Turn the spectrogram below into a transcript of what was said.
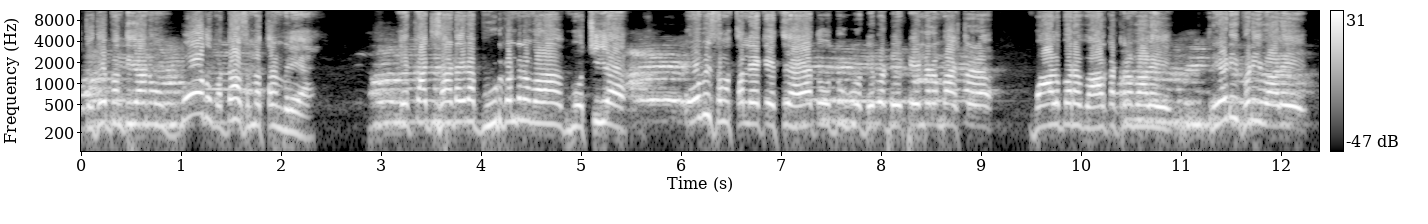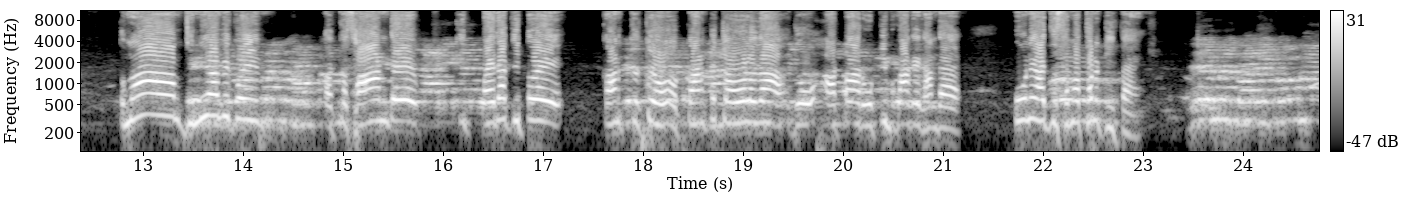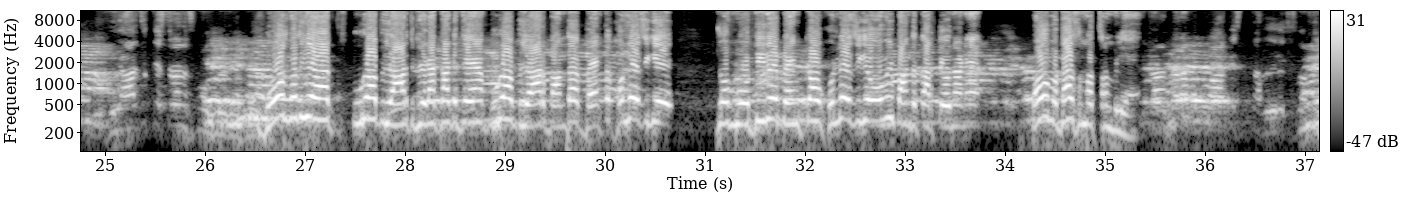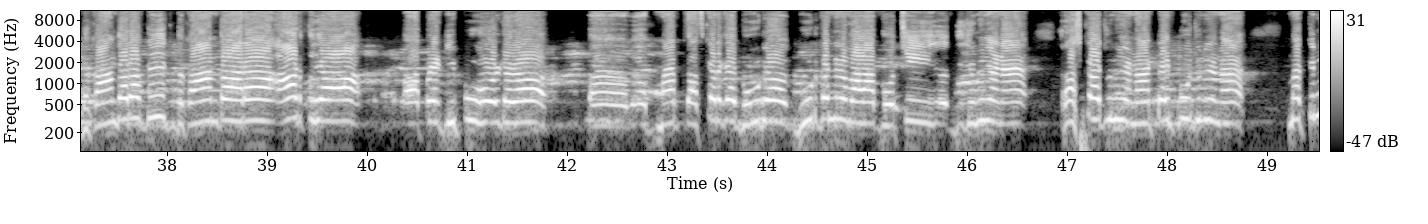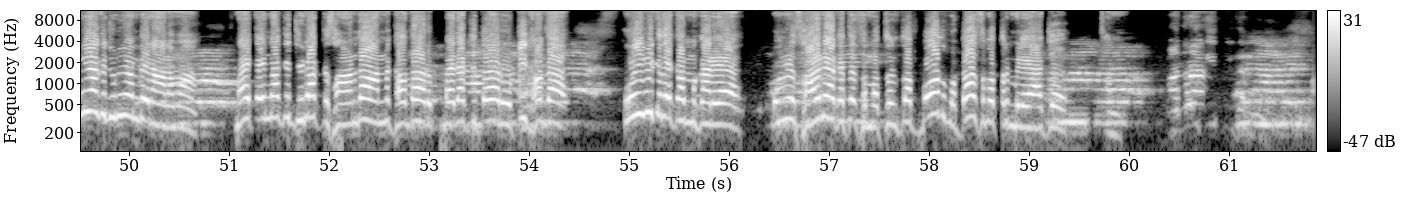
ਜਥੇਬੰਦੀਆਂ ਨੂੰ ਬਹੁਤ ਵੱਡਾ ਸਮਰਥਨ ਮਿਲਿਆ ਹੈ। ਇੱਕ ਅੱਜ ਸਾਡਾ ਜਿਹੜਾ ਬੂਟ ਗੰਢਣ ਵਾਲਾ ਮੋਚੀ ਹੈ ਉਹ ਵੀ ਸਮਰਥਨ ਲੈ ਕੇ ਇੱਥੇ ਆਇਆ ਤੇ ਉਦੋਂ ਵੱਡੇ ਵੱਡੇ ਟੇਲਰ ਮਾਸਟਰ ਵਾਲ ਪਰ ਵਾਲ ਕੱਟਣ ਵਾਲੇ ਰੇੜੀ ਫੜੀ ਵਾਲੇ तमाम ਜਿੰਨੀਆਂ ਵੀ ਕੋਈ ਅ, ਕਿਸਾਨ ਦੇ ਪੈਦਾ ਕੀਤੇ ਹੋਏ ਕਣਕ ਕਣਕ ਚੌਲ ਦਾ ਜੋ ਆਟਾ ਰੋਟੀ ਪਕਾ ਕੇ ਖਾਂਦਾ ਹੈ ਉਹਨੇ ਅੱਜ ਸਮਰਥਨ ਕੀਤਾ ਹੈ ਬਾਜ਼ਾਰ ਚ ਕਿਸ ਤਰ੍ਹਾਂ ਰਿਸਪੌਂਸ ਮਿਲਿਆ ਬਹੁਤ ਵਧੀਆ। ਪੂਰਾ ਬਾਜ਼ਾਰ ਚ ਗੇੜਾ ਕੱਢ ਕੇ ਆ ਪੂਰਾ ਬਾਜ਼ਾਰ ਬੰਦ ਹੈ ਬੈਂਕ ਖੁੱਲੇ ਸੀਗੇ ਜੋ ਮੋਦੀ ਦੇ ਬੈਂਕ ਆ ਖੁੱਲੇ ਸੀਗੇ ਉਹ ਵੀ ਬੰਦ ਕਰਤੇ ਉਹਨਾਂ ਨੇ ਬਹੁਤ ਵੱਡਾ ਸਮਰਥਨ ਮਿਲਿਆ। ਦੁਕਾਨਦਾਰਾਂ ਦੀ ਦੁਕਾਨਦਾਰ ਆੜਤੀਆ ਆਪਣੇ ਡੀਪੂ ਹੋਲਡਰ ਮੈਂ ਦੱਸ ਕਰਕੇ ਬੂਟ ਬੂਟ ਕੱਢਣ ਵਾਲਾ, ਬੋਚੀ ਯੂਨੀਅਨ ਹੈ, ਰਸਕਾ ਯੂਨੀਅਨ ਹੈ, ਟੈਂਪੂ ਯੂਨੀਅਨ ਹੈ। ਮੈਂ ਕਿੰਨੀਆਂ ਕੁ ਯੂਨੀਅਨ ਦੇ ਨਾਲ ਆਵਾਂ ਮੈਂ ਕਹਿੰਦਾ ਕਿ ਜਿਹੜਾ ਕਿਸਾਨ ਦਾ ਅੰਨ ਖਾਂਦਾ, ਪੈਦਾ ਕੀਤਾ ਰੋਟੀ ਖਾਂਦਾ, ਕੋਈ ਵੀ ਕਿਤੇ ਕੰਮ ਕਰ ਰਿਹਾ, ਉਹਨਾਂ ਸਾਰਿਆਂ ਨੇ ਆ ਕੇ ਸਮਰਥਨ ਦਿੱਤਾ। ਬਹੁਤ ਵੱਡਾ ਸਮਰਥਨ ਮਿਲਿਆ ਅੱਜ।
